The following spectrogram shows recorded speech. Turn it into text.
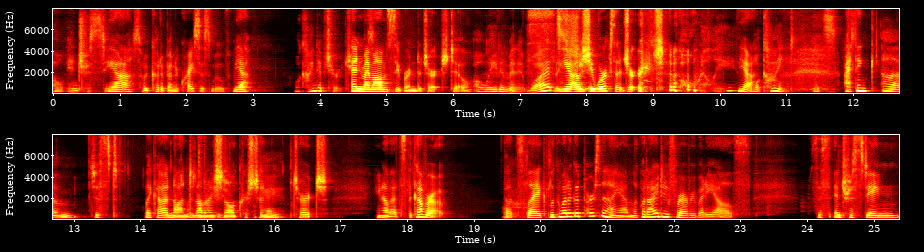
Oh, interesting. Yeah. So it could have been a crisis move. yeah. What kind of church? And my mom's super into church too. oh, wait a minute. What? Yeah, she, works at a church. oh, really? Yeah. What kind? What's I think um, just like a non-denominational Christian Okay. church. You know, that's the cover up. That's like, look at what a good person I am. Look what I do for everybody else. It's this interesting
